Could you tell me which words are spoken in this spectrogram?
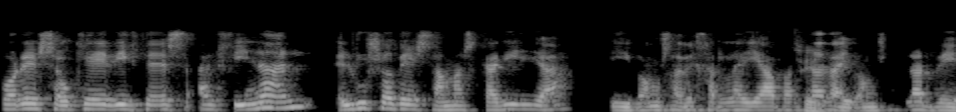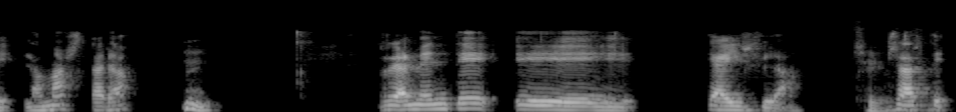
Por eso que dices, al final, el uso de esa mascarilla y vamos a dejarla ya apartada y vamos a hablar de la máscara, realmente eh, te aísla. o sea, te,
